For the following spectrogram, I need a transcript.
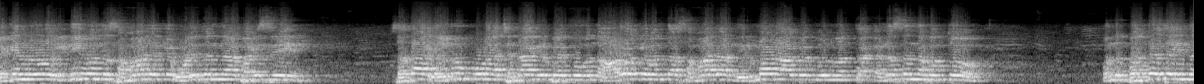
ಯಾಕೆಂದ್ರೆ ಅವರು ಇಡೀ ಒಂದು ಸಮಾಜಕ್ಕೆ ಒಳಿತನ್ನ ಬಯಸಿ ಸದಾ ಎಲ್ಲರೂ ಕೂಡ ಚೆನ್ನಾಗಿರ್ಬೇಕು, ಒಂದು ಆರೋಗ್ಯವಂತ ಸಮಾಜ ನಿರ್ಮಾಣ ಆಗಬೇಕು ಅನ್ನುವಂತ ಕನಸನ್ನ ಹೊತ್ತು ಒಂದು ಬದ್ಧತೆಯಿಂದ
